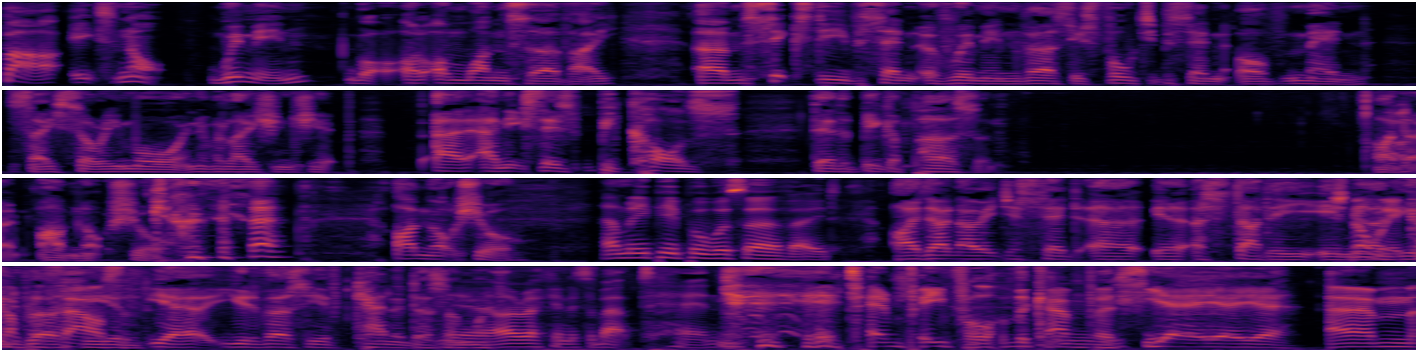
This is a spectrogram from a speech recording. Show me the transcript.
but it's not. Women, well, on, on one survey, um, 60% of women versus 40% of men say sorry more in a relationship. Uh, and it says because they're the bigger person. I don't, I'm not sure. I'm not sure. How many people were surveyed? I don't know. It just said uh, a study in normally uh, a couple of University thousand. yeah, University of Canada somewhere. Yeah, I reckon it's about 10. Ten people on the campus. Yeah, yeah, yeah. Um,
